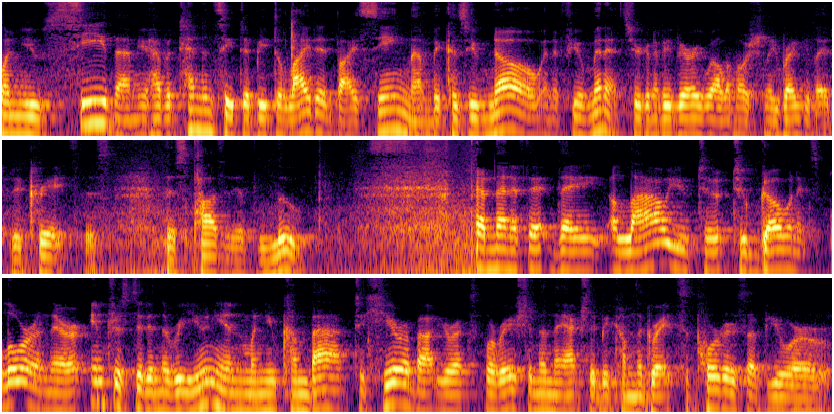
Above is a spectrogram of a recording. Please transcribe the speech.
when you see them, you have a tendency to be delighted by seeing them because you know in a few minutes you're going to be very well emotionally regulated. It creates this, this positive loop. And then if they, they allow you to, to go and explore and they're interested in the reunion when you come back to hear about your exploration, then they actually become the great supporters of your,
